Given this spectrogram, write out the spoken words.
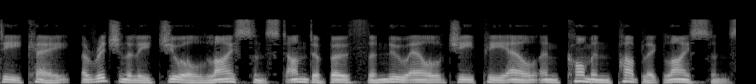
SDK, originally dual licensed under both the GNU LGPL and Common Public License,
